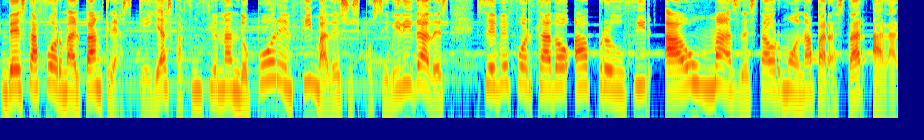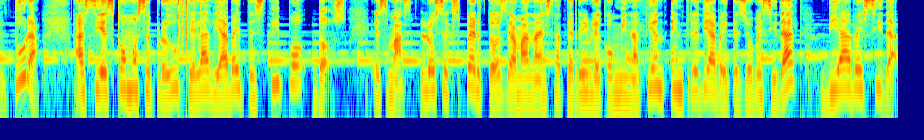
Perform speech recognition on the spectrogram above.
De esta forma, el páncreas, que ya está funcionando por encima de sus posibilidades, se ve forzado a producir aún más de esta hormona para estar a la altura. Así es como se produce la diabetes tipo 2. Es más, los expertos llaman a esta terrible combinación entre diabetes y obesidad diabesidad.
